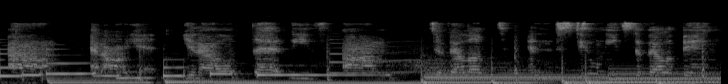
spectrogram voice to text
um, at all yet, you know, that we've um, developed and still needs developing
